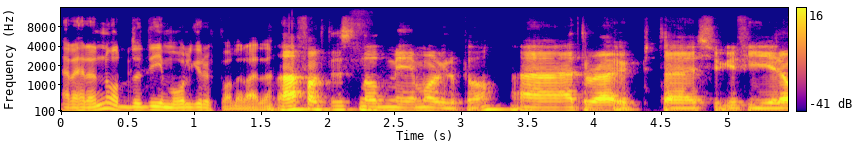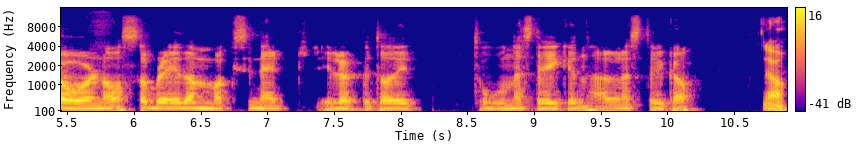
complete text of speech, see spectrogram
eller har det nådd de målgruppa allerede? Det har faktisk nådd mye målgruppe nå. Eh, jeg tror det er opp til 24 år nå, så blir de vaksinert i løpet av de to neste ukene, eller neste uka. Ja.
